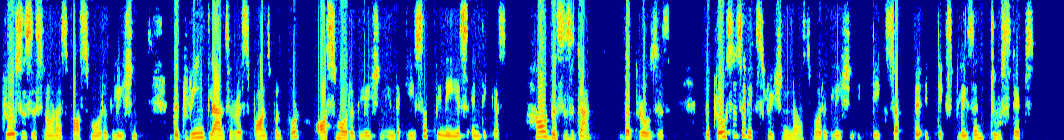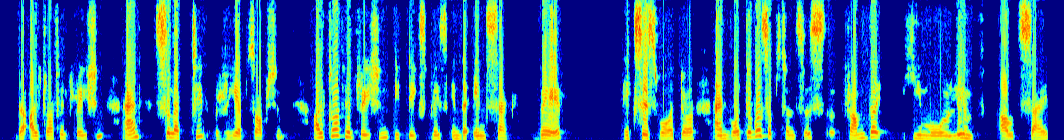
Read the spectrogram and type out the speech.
process is known as osmoregulation. The green glands are responsible for osmoregulation in the case of Penaeus indicus. How this is done? The process. The process of excretion and osmoregulation it takes up it takes place in two steps: the ultrafiltration and selective reabsorption. Ultrafiltration it takes place in the end sac where excess water and whatever substances from the hemolymph outside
